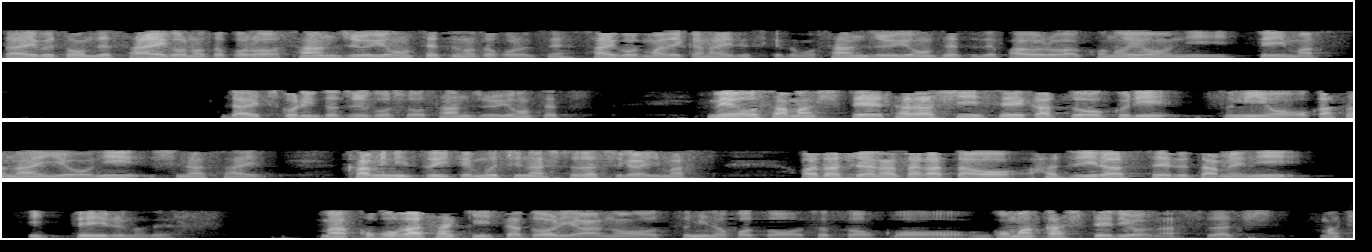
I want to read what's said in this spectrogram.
だいぶ飛んで最後のところ、34節のところですね。最後までいかないですけども、34節でパウロはこのように言っています。第一コリント15章34節目を覚まして正しい生活を送り、罪を犯さないようにしなさい。神について無知な人たちがいます。私はあなた方を恥じらせるために言っているのです。まあ、ここがさっき言った通り、あの、罪のことをちょっとこう、ごまかしているような人たち、間違っ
